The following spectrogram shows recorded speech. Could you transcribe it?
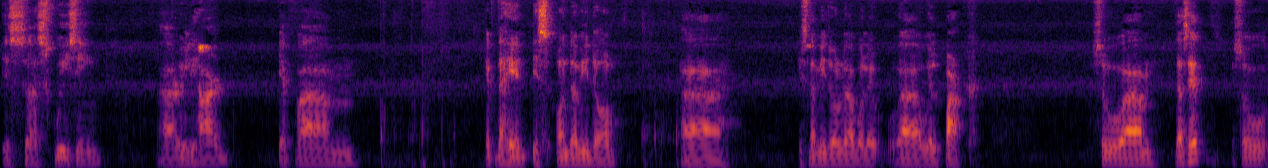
is uh, squeezing uh, really hard. If um, if the head is on the middle, uh, is the middle uh, will uh, will park. So um, that's it. So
